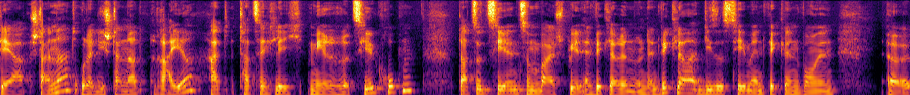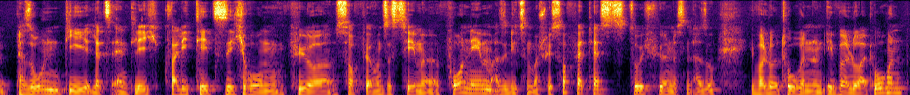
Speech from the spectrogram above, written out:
Der Standard oder die Standardreihe hat tatsächlich mehrere Zielgruppen. Dazu zählen zum Beispiel Entwicklerinnen und Entwickler, die Systeme entwickeln wollen, äh, Personen, die letztendlich Qualitätssicherung für Software und Systeme vornehmen, also die zum Beispiel Software-Tests durchführen. Das sind also Evaluatorinnen und Evaluatoren.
